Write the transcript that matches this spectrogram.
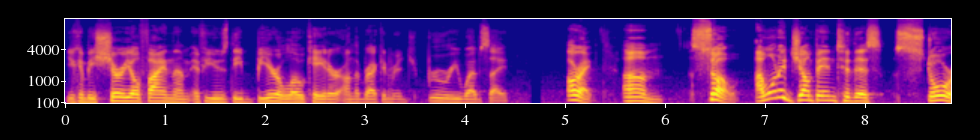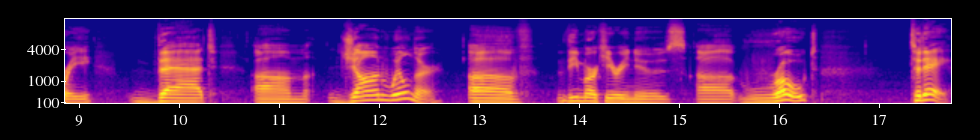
You can be sure you'll find them if you use the beer locator on the Breckenridge Brewery website. All right. Um, so I want to jump into this story that um, Jon Wilner of the Mercury News uh, wrote today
